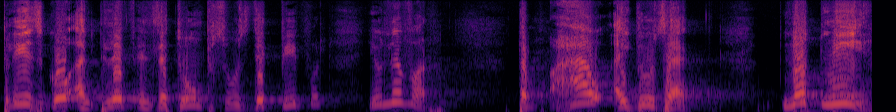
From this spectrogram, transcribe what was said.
please go and live in the tombs with dead people? You never. طب how I do that? Not me.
